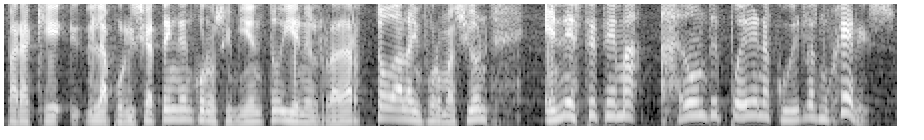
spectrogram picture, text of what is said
para que la policía tenga en conocimiento y en el radar toda la información. En este tema, ¿a dónde pueden acudir las mujeres?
